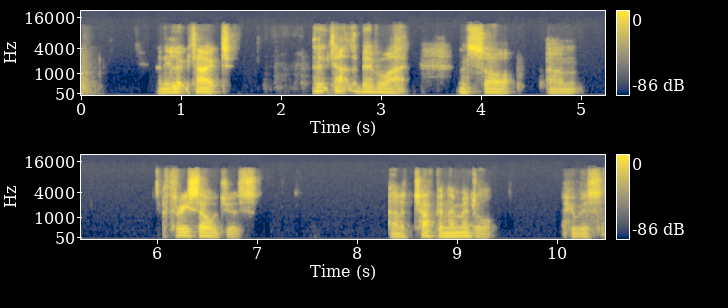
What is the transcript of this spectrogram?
And he looked out, looked out the bivouac and saw um, three soldiers and a chap in the middle who was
